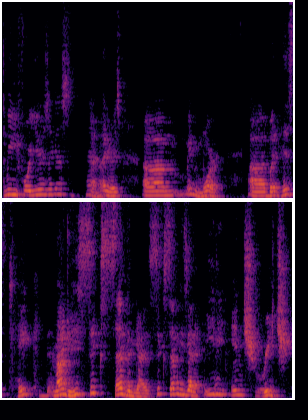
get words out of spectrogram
three, four years, I guess. Yeah. Anyways, um, maybe more. Uh, but his take, mind you, he's six seven, guys. Six seven. He's got an eighty inch reach.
